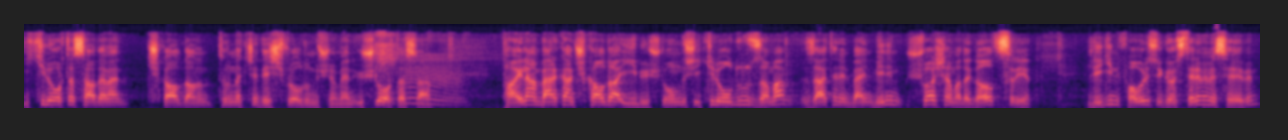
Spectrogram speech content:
İkili orta sahada ben Çikaldağ'ın tırnak içinde deşifre olduğunu düşünüyorum. Yani üçlü orta saha. Taylan, Berkan, Çikaldağ iyi bir üçlü. Onun dışı ikili olduğunuz zaman zaten ben benim şu aşamada Galatasaray'ın ligin favorisi gösterememe sebebim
